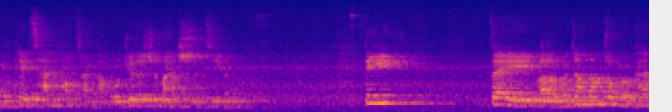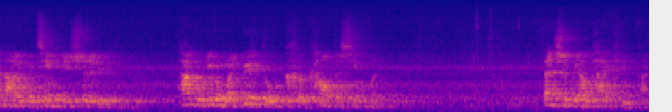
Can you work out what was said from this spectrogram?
你们可以参考参考，我觉得是蛮实际的。第一，在呃文章当中，我有看到一个建议是，他鼓励我们阅读可靠的新闻，但是不要太频繁。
